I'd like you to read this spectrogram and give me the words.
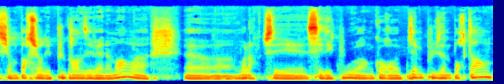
si on part sur des plus grands événements, voilà, c'est des coûts encore bien plus importants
